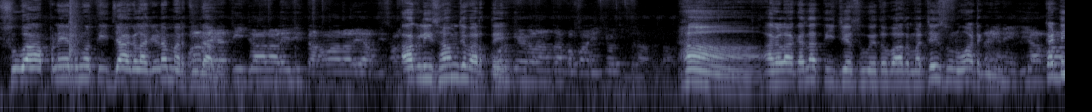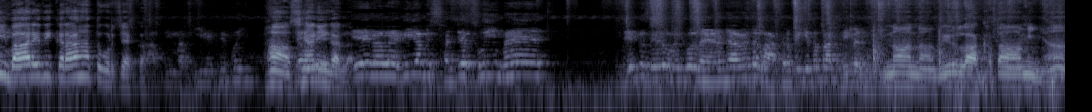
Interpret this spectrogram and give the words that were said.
ਸੂਆ ਆਪਣੇ ਵੱਲੋਂ ਤੀਜਾ ਅਗਲਾ ਜਿਹੜਾ ਮਰਜ਼ੀ ਭਾਵੇਂ ਲਾਵੇ ਤੀਜਾ ਵਾਲੇ ਜੀ 10ਵਾਂ ਵਾਲੇ ਆਪਦੀ ਸਮਝ। ਅਗਲੀ ਸਮਝ ਵਰਤੇ। ਮੁੜ ਕੇ ਅਗਲਾ ਦਾ ਵਪਾਰੀ ਝੋਟੀ ਬਣਾ ਦਿੰਦਾ। ਹਾਂ ਅਗਲਾ ਕਹਿੰਦਾ ਤੀਜੇ ਸੂਏ ਤੋਂ ਬਾਅਦ ਮੱਝੇ ਹੀ ਸੂਨੂੰ ਹਟ ਨਹੀਂ, ਨਹੀਂ ਜੀ, ਗਈਆਂ ਆਪਾਂ- ਕੱਢੀ ਬਾਹਰ ਇਹਦੀ ਕਰਾਹਾਂ ਤੂਰ ਚੈੱਕ। ਆਪਦੀ ਮਰਜ਼ੀ ਵੇਖੇ ਭਾਈ। ਹਾਂ, ਸਿਆਣੀ ਗੱਲ ਆ। ਇਹ ਗੱਲ ਹੈਗੀ ਆ ਵੀ ਸੱਜਰ ਸੂਈ ਮੈਂ ਜੇ ਕਿਸੇ ਨੂੰ ਕੋ ਲੈਣ ਜਾਵੇ ਤਾਂ ਲੱਖ ਰੁਪਏ ਤੋਂ ਘੱਟ ਨਹੀਂ ਮਿਲਦੀ ਨਾ ਨਾ ਵੀਰ ਲੱਖ ਤਾਂ ਆਮ ਹੀ ਆ।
